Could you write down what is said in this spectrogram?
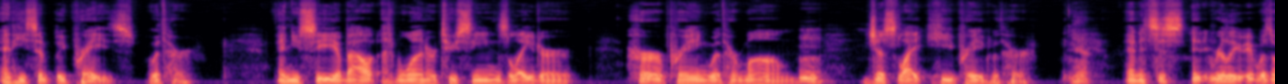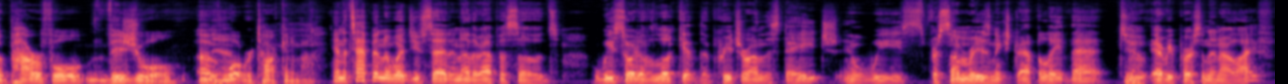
and he simply prays with her. And you see about one or two scenes later, her praying with her mom, Mm. just like he prayed with her. Yeah. And it's just, it really, it was a powerful visual of Yeah. what we're talking about. And to tap into what you've said in other episodes, we sort of look at the preacher on the stage and we, for some reason, extrapolate that to Yeah. every person in our life.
